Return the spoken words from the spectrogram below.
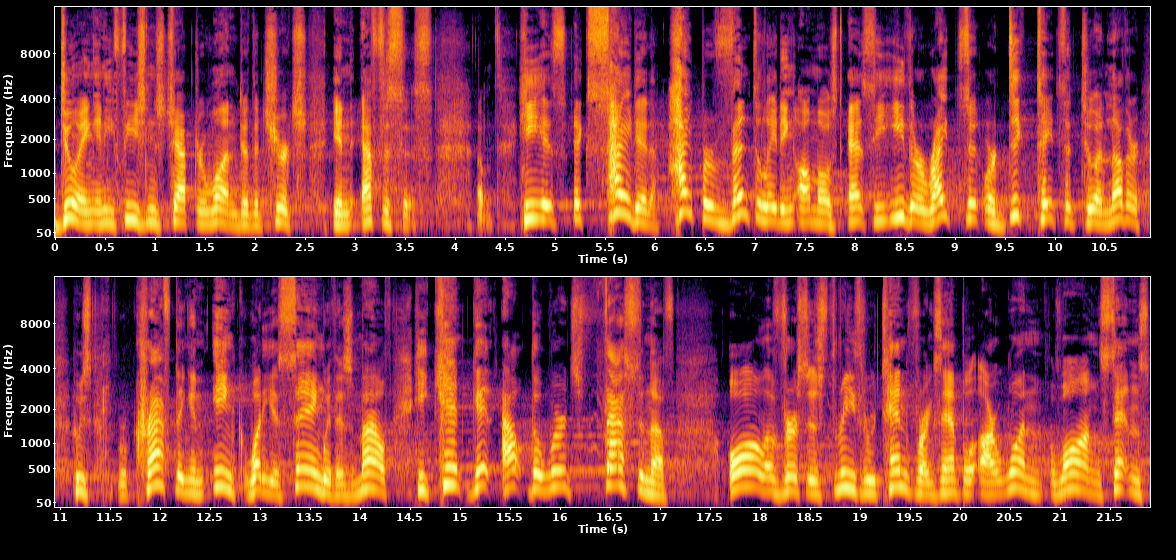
doing in Ephesians chapter 1 to the church in Ephesus. Um, he is excited, hyperventilating almost, as he either writes it or dictates it to another who's crafting in ink what he is saying with his mouth. He can't get out the words fast enough. All of verses 3 through 10, for example, are one long sentence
